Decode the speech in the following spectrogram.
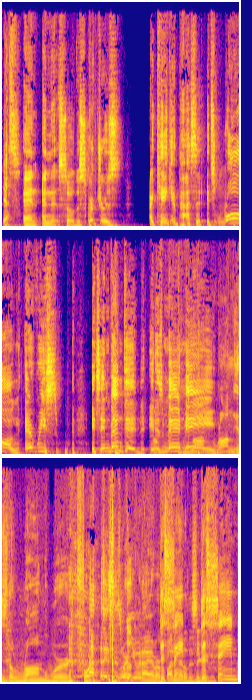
Yes. And and so the scriptures I can't get past it. It's wrong. Every it's invented. It is man-made. Wrong, wrong is the wrong word for it. this is where Look, you and I have a fundamental same, disagreement. The same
